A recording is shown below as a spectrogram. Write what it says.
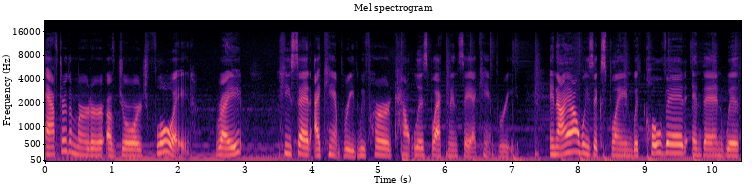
After the murder of George Floyd, right? He said, I can't breathe. We've heard countless black men say, I can't breathe. And I always explain with COVID and then with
